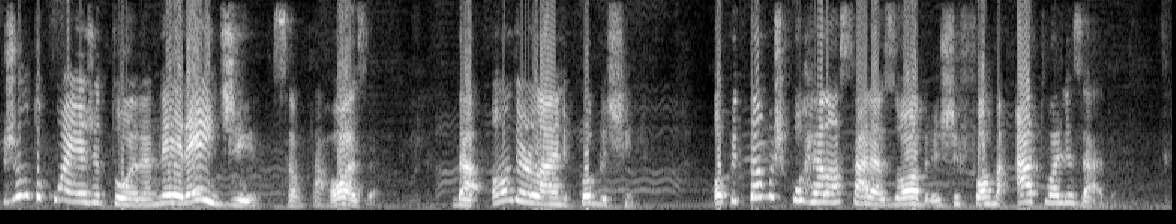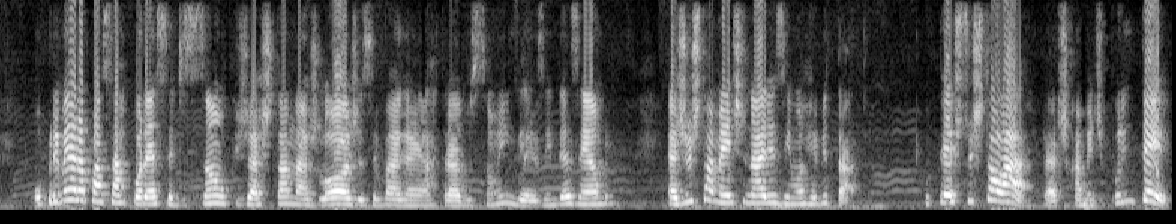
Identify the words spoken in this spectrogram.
Junto com a editora Nereide Santa Rosa, da Underline Publishing, optamos por relançar as obras de forma atualizada. O primeiro a passar por essa edição, que já está nas lojas e vai ganhar tradução em inglês em dezembro, é justamente Narizinho Arrebitado. O texto está lá, praticamente por inteiro,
